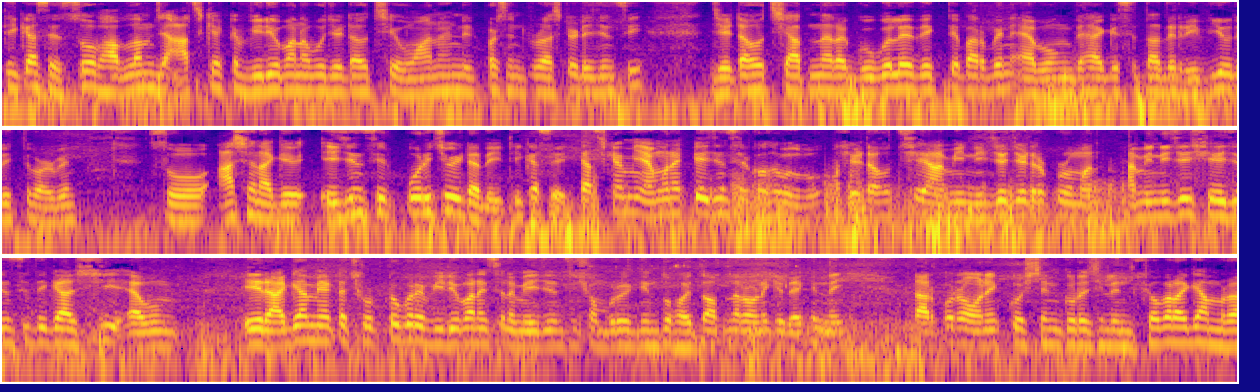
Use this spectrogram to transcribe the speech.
ঠিক আছে? সো ভাবলাম যে আজকে একটা ভিডিও বানাবো যেটা হচ্ছে one hundred percent trusted agency যেটা হচ্ছে আপনারা গুগলে দেখতে পারবেন এবং দেখা গেছে তাদের রিভিউ দেখতে পারবেন। সো আসেন আগে এজেন্সির পরিচয়টা দিই, ঠিক আছে? আজকে আমি এমন একটা এজেন্সির কথা বলব, সেটা হচ্ছে আমি নিজে যেটার প্রমাণ, আমি নিজেই সেই এজেন্সি থেকে আসছি এবং এর আগে আমি একটা ছোট্ট করে ভিডিও বানিয়েছিলাম এজেন্সি সম্পর্কে, কিন্তু হয়তো আপনারা অনেকে দেখেন নাই। তারপরে অনেক কোয়েশ্চেন করেছিলেন, সবার আগে আমরা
